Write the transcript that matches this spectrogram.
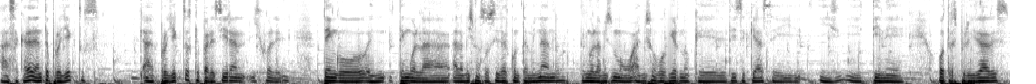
a sacar adelante proyectos, a proyectos que parecieran, híjole, tengo en, tengo a la, a la misma sociedad contaminando, tengo la mismo, al mismo gobierno que dice que hace y, y, tiene otras prioridades,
